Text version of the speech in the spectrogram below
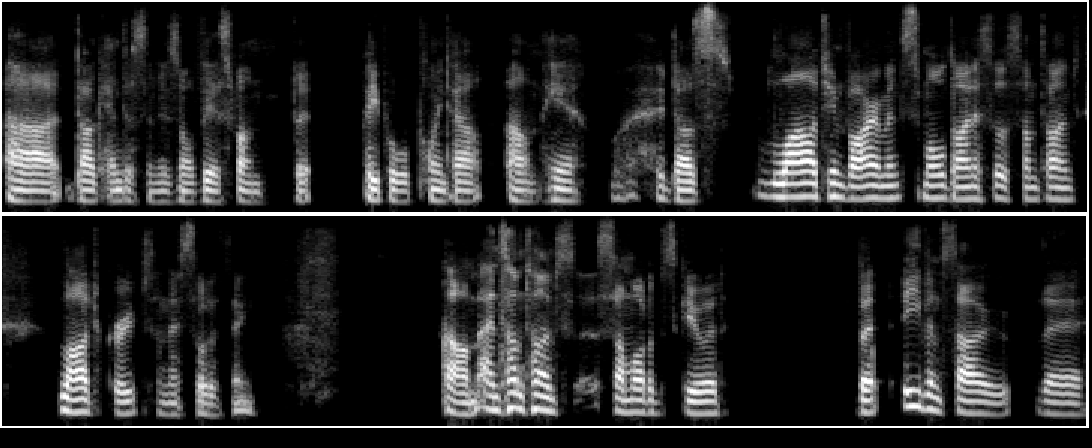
uh, Doug Henderson is an obvious one that people will point out um, here, who does large environments, small dinosaurs sometimes, large groups and this sort of thing. Um, and sometimes somewhat obscured, but even so, they're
